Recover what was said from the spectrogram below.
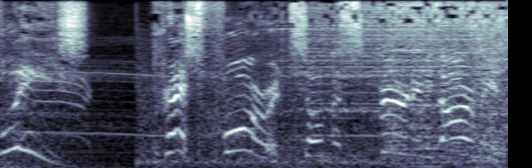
Flees! Press forward so the spirit of his army is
